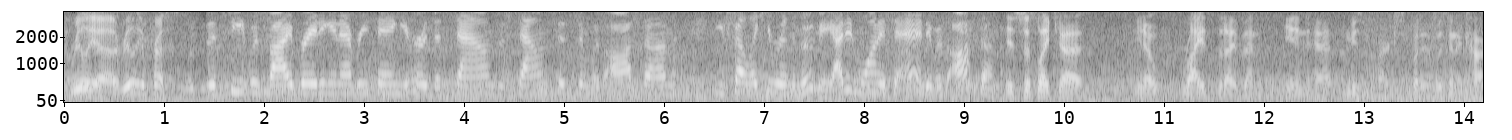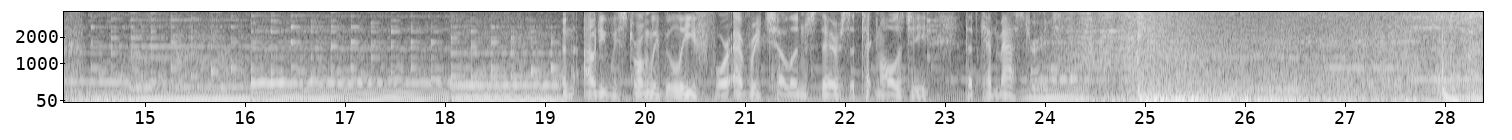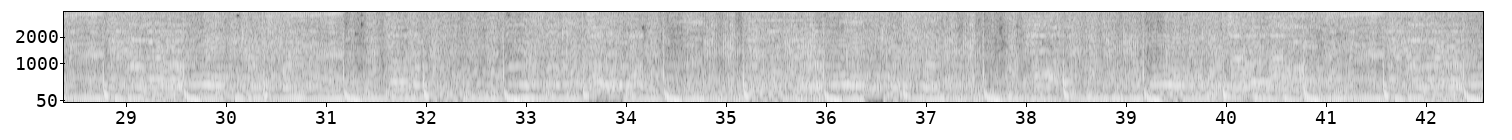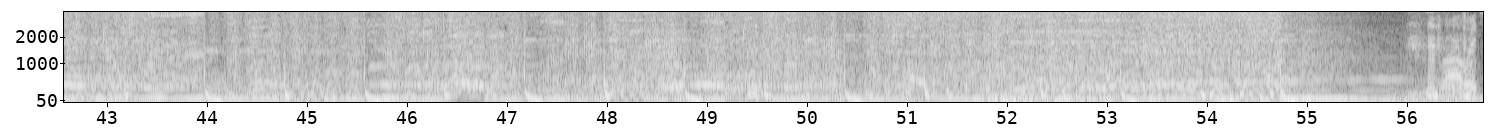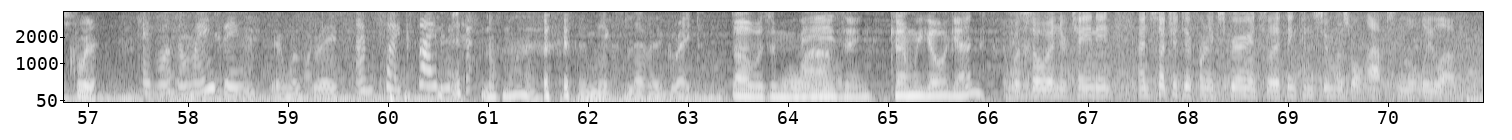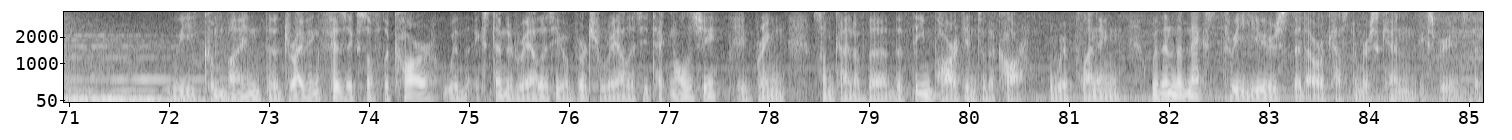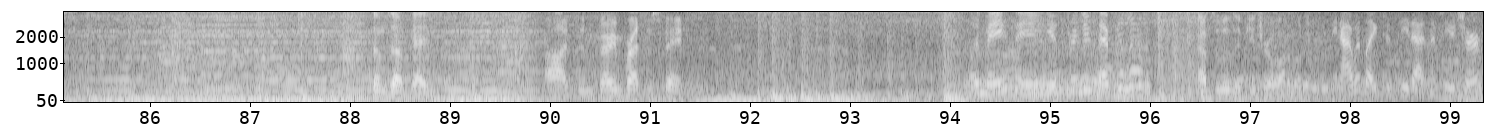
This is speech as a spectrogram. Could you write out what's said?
really, uh, really impressed. The seat was vibrating and everything. You heard the sounds. The sound system was awesome. You felt like you were in the movie. I didn't want it to end. It was awesome. It's just like, uh, you know, rides that I've been in at amusement parks, but it was in a car. Audi, we strongly believe for every challenge there's a technology that can master it. Wow, cool. It was amazing. It was great. I'm so excited. Nochmal. the next level, great. That was amazing. Can we go again? It was so entertaining and such a different experience that I think consumers will absolutely love. We combined the driving physics of the car with extended reality or virtual reality technology. We bring some kind of the, the theme park into the car. We're planning within the next three years that our customers can experience this. Thumbs up, guys. Ah, it's a very impressive space. It's amazing. It's really fabulous. Absolutely the future of automotive. I mean, I would like to see that in the future.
